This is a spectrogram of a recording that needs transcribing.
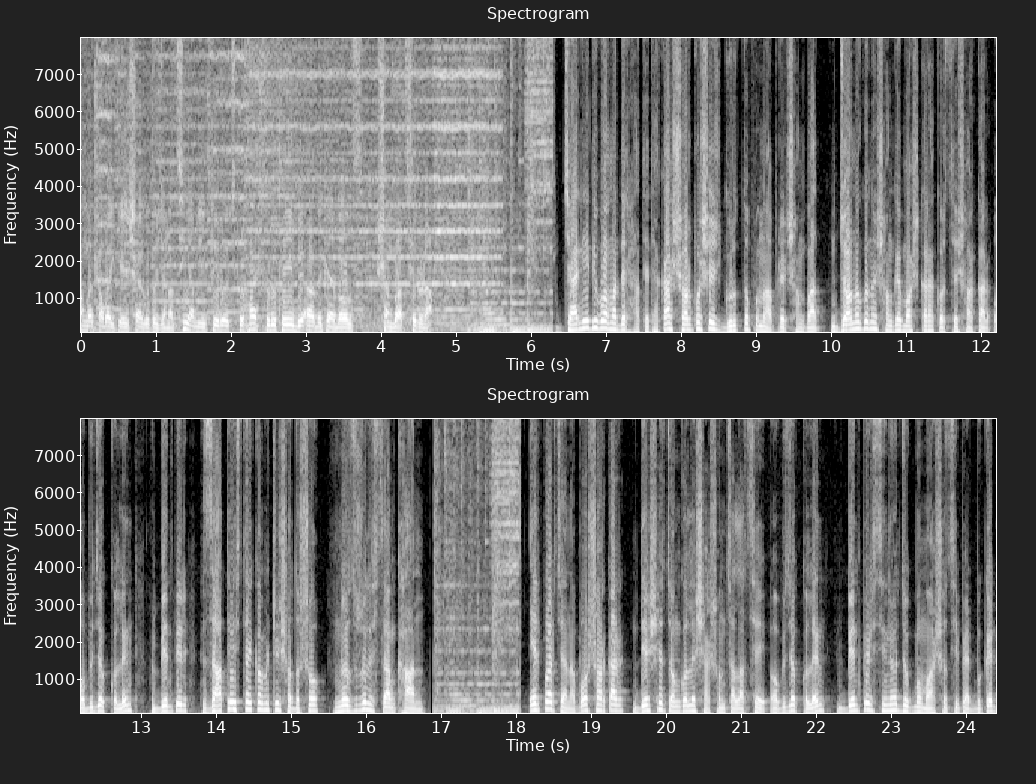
সংবাদ সবাইকে স্বাগত জানাচ্ছি। আমি ফিরোজ তোহা শুরুতে সংবাদ শিরোনাম। জানিয়ে দিব আমাদের হাতে থাকা সর্বশেষ গুরুত্বপূর্ণ আপডেট সংবাদ। জনগণের সঙ্গে মস্করা করছে সরকার, অভিযোগ করলেন বিএনপির জাতীয় স্থায়ী কমিটির সদস্য নজরুল ইসলাম খান। এরপর জানাব, সরকার দেশে জঙ্গলে শাসন চালাচ্ছে, অভিযোগ করলেন বিএনপির সিনিয়র যুগ্ম মহাসচিব অ্যাডভোকেট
